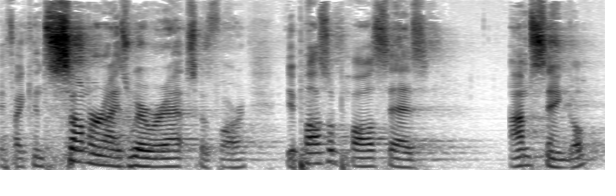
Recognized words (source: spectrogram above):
if I can summarize where we're at so far, the Apostle Paul says, I'm single,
